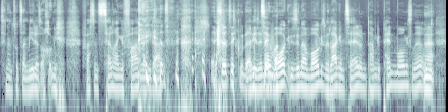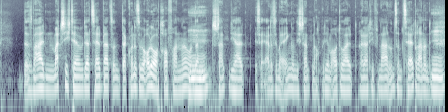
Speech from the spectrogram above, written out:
sind dann sozusagen Mädels auch irgendwie fast ins Zelt reingefahren, weil die da, Das hört sich gut ja, an. die sind morgen, die sind da morgens, wir lagen im Zelt und haben gepennt morgens, ne, und Ja. das war halt ein matschig, der, der Zeltplatz und da konntest du mit dem Auto auch drauf fahren, ne? Und Mhm. dann standen die halt, ist ja alles immer eng und die standen auch mit dem Auto halt relativ nah an unserem Zelt dran und Mhm.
